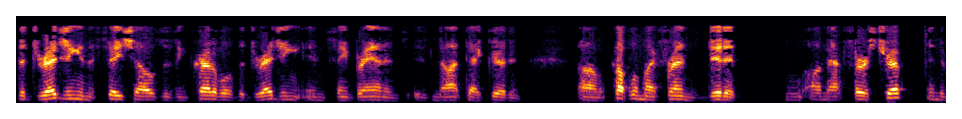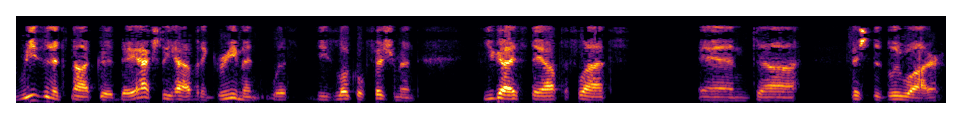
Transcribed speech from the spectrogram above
the dredging in the Seychelles is incredible. The dredging in St. Brandon's is not that good, and um, a couple of my friends did it on that first trip. And the reason it's not good, they actually have an agreement with these local fishermen. You guys stay off the flats and uh, fish the blue water,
